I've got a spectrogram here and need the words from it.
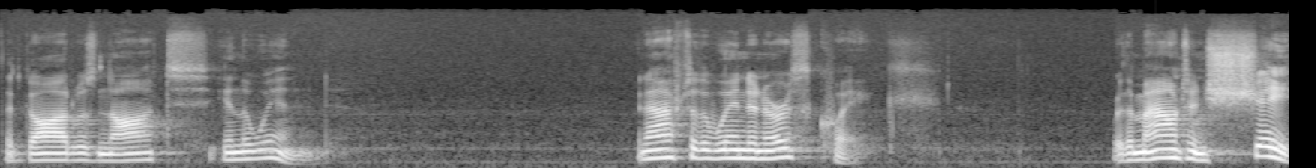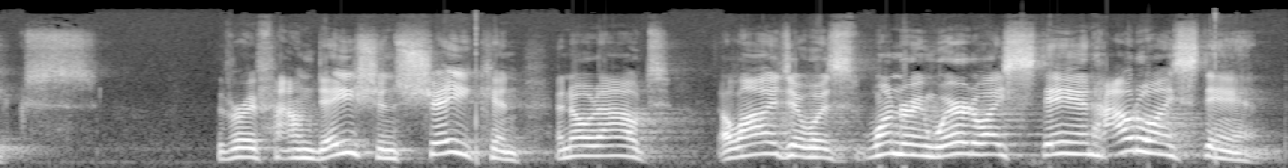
that God was not in the wind. And after the wind, an earthquake where the mountain shakes. The very foundations shake, and, and no doubt Elijah was wondering, Where do I stand? How do I stand?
